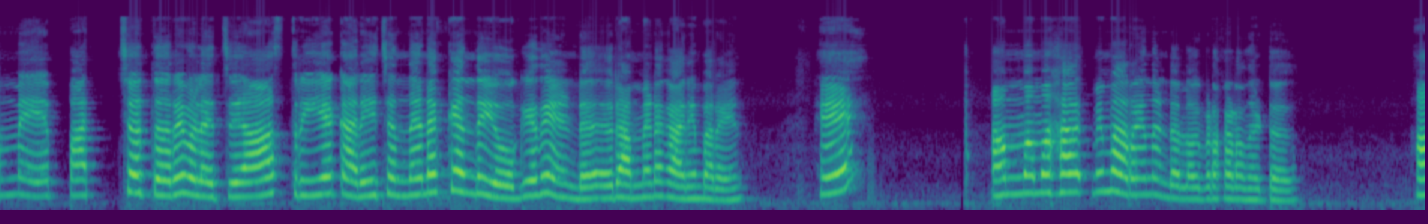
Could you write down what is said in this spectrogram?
അമ്മയെ പച്ചത്തെറി വിളിച്ച് ആ സ്ത്രീയെ കരയിച്ച നിനക്ക് എന്ത് യോഗ്യതയുണ്ട്? ഒരു അമ്മയുടെ കാര്യം പറയാൻ ഏ അമ്മ മഹാത്മ്യം പറയുന്നുണ്ടല്ലോ ഇവിടെ കടന്നിട്ട്. ആ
